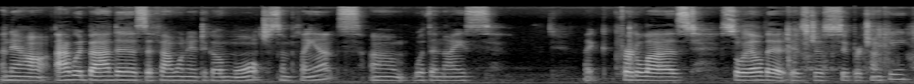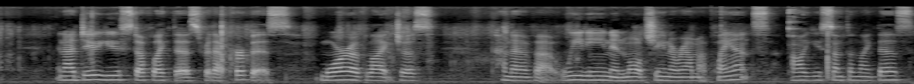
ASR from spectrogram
Now, I would buy this if I wanted to go mulch some plants um, with a nice, like, fertilized soil that is just super chunky. And I do use stuff like this for that purpose. More of like just kind of uh, weeding and mulching around my plants. I'll use something like this,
